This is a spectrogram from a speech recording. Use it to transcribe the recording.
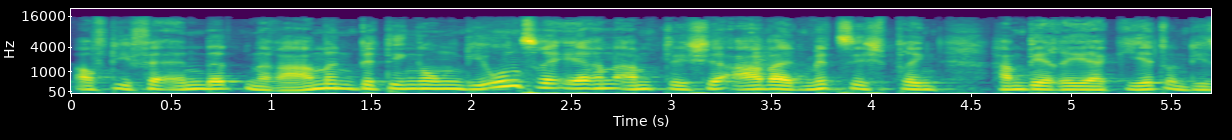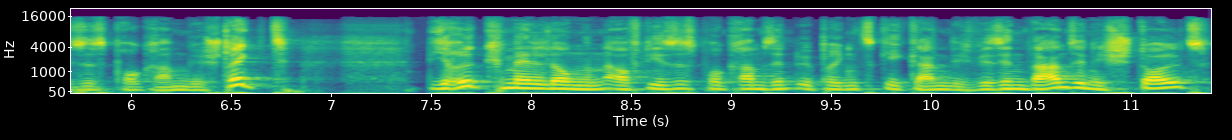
auf die veränderten Rahmenbedingungen, die unsere ehrenamtliche Arbeit mit sich bringt, haben wir reagiert und dieses Programm gestrickt. Die Rückmeldungen auf dieses Programm sind übrigens gigantisch. Wir sind wahnsinnig stolz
